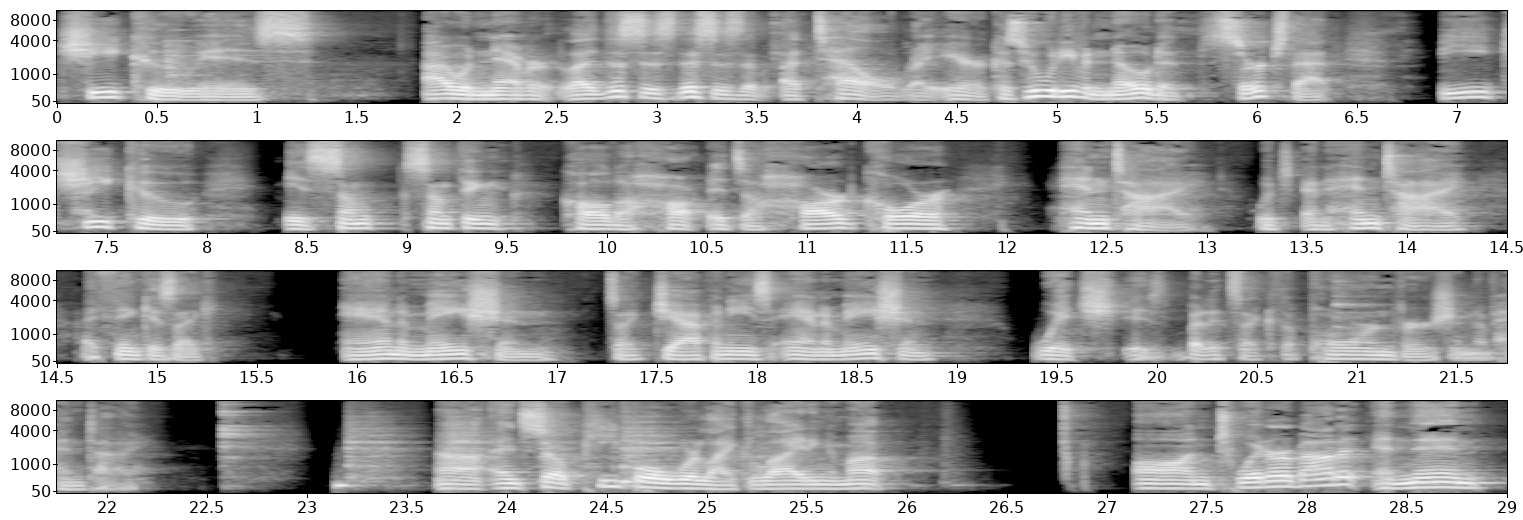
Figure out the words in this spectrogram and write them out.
Chiku is, I would never like this is this is a, a tell right here because who would even know to search that? B Chiku is some something called a hard, it's a hardcore hentai, which and hentai I think is like animation. It's like Japanese animation, which is, but it's like the porn version of hentai. Uh, and so people were like lighting him up on Twitter about it. And then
